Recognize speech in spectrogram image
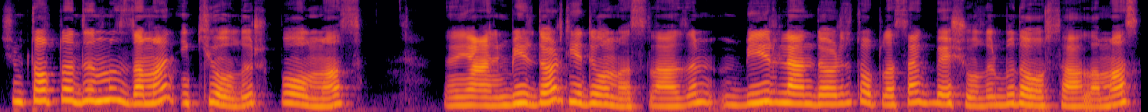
Şimdi topladığımız zaman 2 olur. Bu olmaz. E, Yani 1, 4, 7 olması lazım. 1 ile 4'ü toplasak 5 olur. Bu da o sağlamaz.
